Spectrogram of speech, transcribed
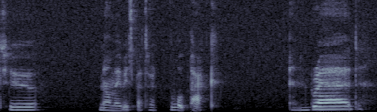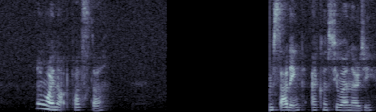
to no maybe it's better. We'll pack and bread and why not pasta? I'm studying. I consume energy.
